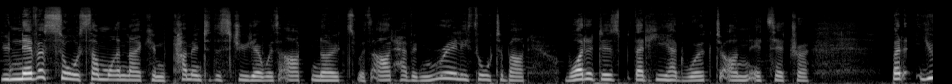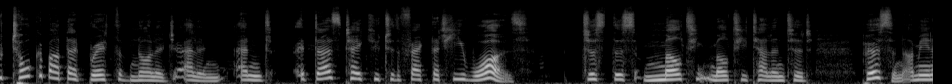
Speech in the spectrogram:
you never saw someone like him come into the studio without notes, without having really thought about what it is that he had worked on, etc. But you talk about that breadth of knowledge, Alan, and it does take you to the fact that he was just this multi, multi talented person. I mean,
